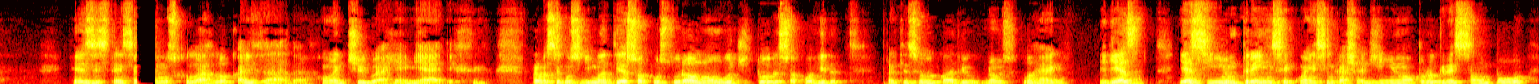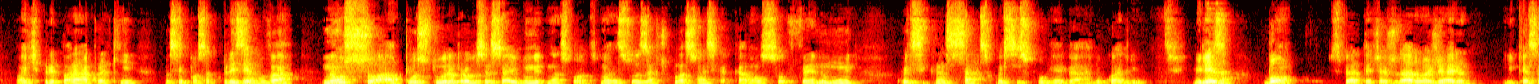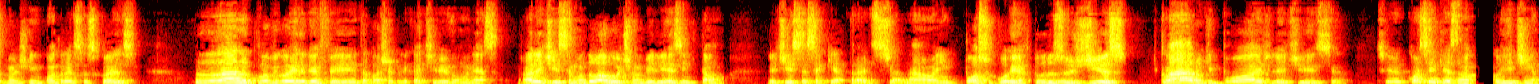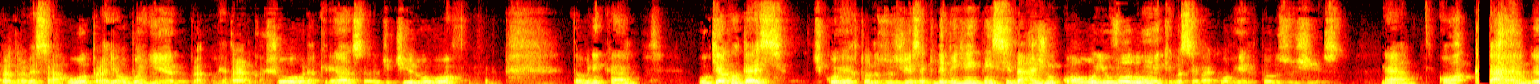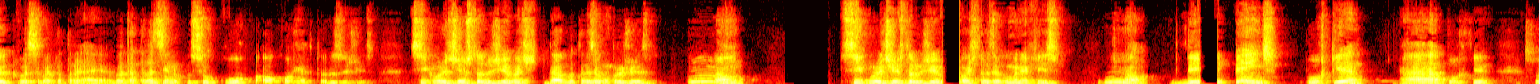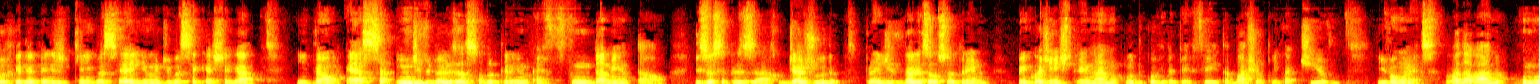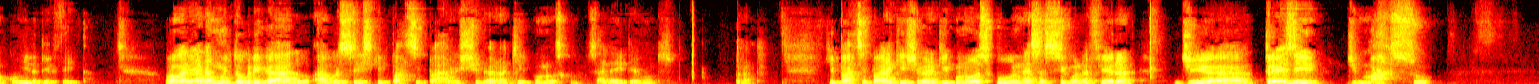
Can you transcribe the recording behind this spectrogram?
resistência muscular localizada, o antigo RML, para você conseguir manter a sua postura ao longo de toda a sua corrida, para que o seu quadril não escorregue, beleza? E assim, um treino em sequência, encaixadinho, uma progressão boa, vai te preparar para que você possa preservar não só a postura para você sair bonito nas fotos, mas as suas articulações que acabam sofrendo muito com esse cansaço, com esse escorregar do quadril. Beleza? Bom, espero ter te ajudado, Rogério. E quer saber onde encontra essas coisas? Lá no Clube Corrida Perfeita. Baixa o aplicativo e vamos nessa. Ah, Letícia, mandou a última. Beleza, então. Letícia, essa aqui é tradicional, hein? Posso correr todos os dias? Claro que pode, Letícia. Você, com certeza uma corridinha para atravessar a rua, para ir ao banheiro, para correr atrás do cachorro, da criança, do tio, do vovô. Estou brincando. O que acontece de correr todos os dias é que depende da intensidade no qual e o volume que você vai correr todos os dias. Né? Qual a carga que você vai estar, tá tra vai estar tá trazendo para o seu corpo ao correr todos os dias? Cinco minutinhos todo dia vai te dar, trazer algum prejuízo? Não. Cinco minutinhos todo dia vai te trazer algum benefício? Não. Depende. Por quê? Ah, por quê? Porque depende de quem você é e onde você quer chegar. Então, essa individualização do treino é fundamental. E se você precisar de ajuda para individualizar o seu treino, vem com a gente treinar no Clube Corrida Perfeita, baixa o aplicativo e vamos nessa. Lado a lado, rumo à Corrida Perfeita. Bom, galera, muito obrigado a vocês que participaram, estiveram aqui conosco. Sai daí, perguntas. Pronto. Que participaram aqui, estiveram aqui conosco nessa segunda-feira, dia 13 de março.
